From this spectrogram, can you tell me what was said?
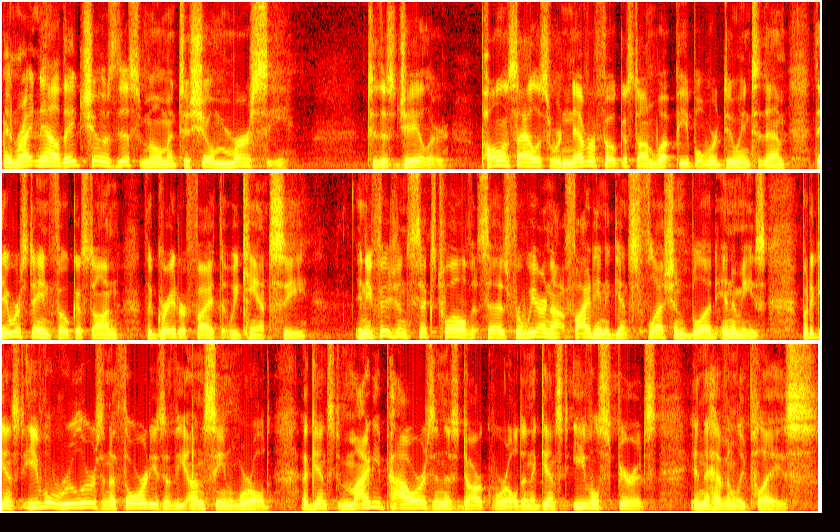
And right now, they chose this moment to show mercy to this jailer. Paul and Silas were never focused on what people were doing to them. They were staying focused on the greater fight that we can't see. In Ephesians 6:12 it says, "For we are not fighting against flesh and blood enemies, but against evil rulers and authorities of the unseen world, against mighty powers in this dark world, and against evil spirits in the heavenly place."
